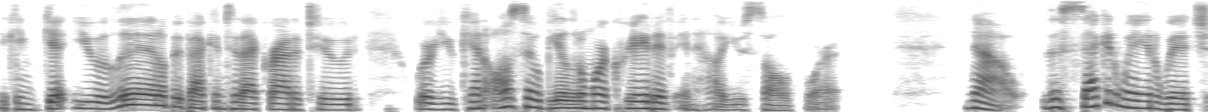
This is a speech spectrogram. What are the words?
It can get you a little bit back into that gratitude where you can also be a little more creative in how you solve for it. Now, the second way in which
